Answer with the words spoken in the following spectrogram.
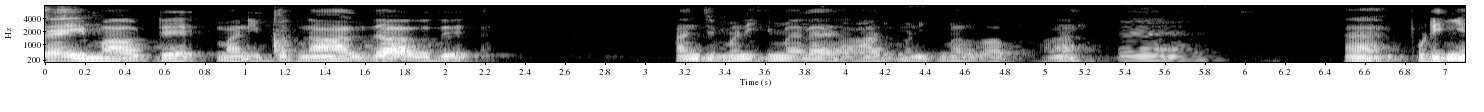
டைம் ஆகுட்டு மணி இப்போ நாலு தான் ஆகுது அஞ்சு மணிக்கு மேலே ஆறு மணிக்கு மேலே பார்ப்போம் ஆ பிடிங்க.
